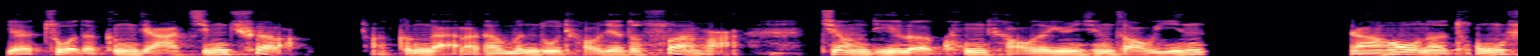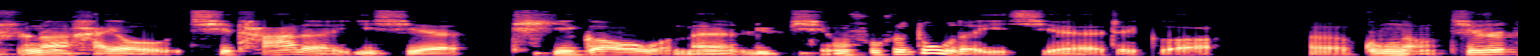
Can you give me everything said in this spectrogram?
也做得更加精确了啊，更改了它温度调节的算法，降低了空调的运行噪音。然后呢，同时呢还有其他的一些。提高我们旅行舒适度的一些这个呃功能，其实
